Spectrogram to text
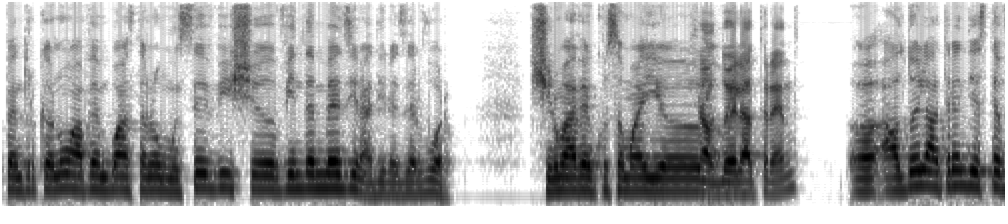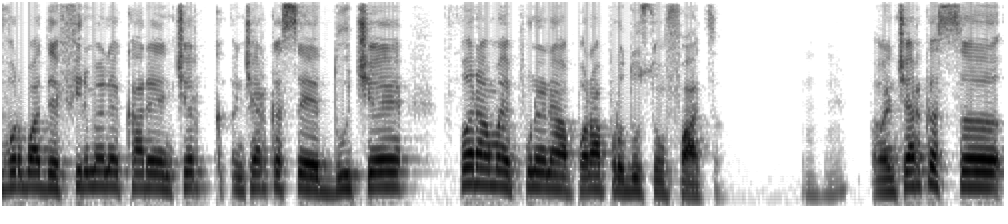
pentru că nu avem bani să luăm un Seviș, vindem benzina din rezervor. Și nu mai avem cum să mai... Și al doilea trend? Al doilea trend este vorba de firmele care încerc, încearcă să educe fără a mai pune neapărat produsul în față. Uh-huh încearcă să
